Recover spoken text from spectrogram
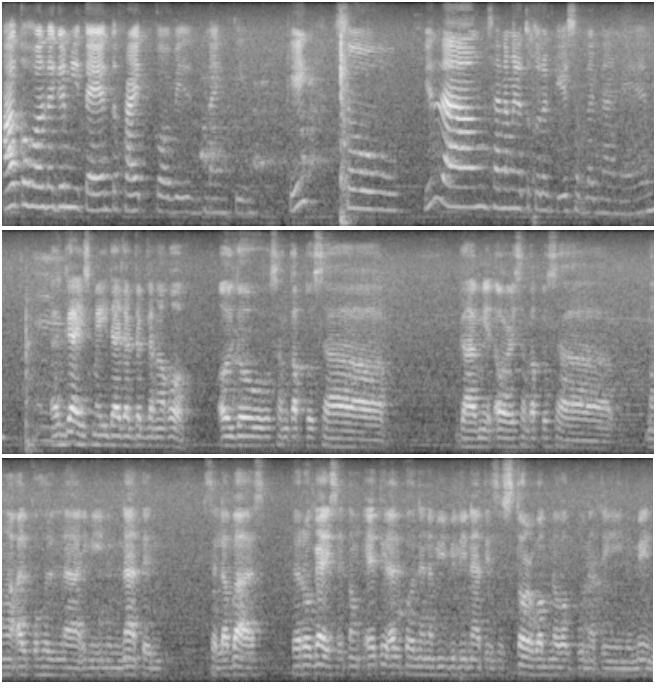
alcohol na gamitin to fight COVID-19. Okay? So, yun lang. Sana may natutunan kayo sa vlog namin. And- Uh, guys, may idadagdag lang ako. Although sangkap to sa gamit or sangkap to sa mga alcohol na iniinom natin sa labas. Pero guys, itong ethyl alcohol na nabibili natin sa store, wag na wag po natin inumin.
